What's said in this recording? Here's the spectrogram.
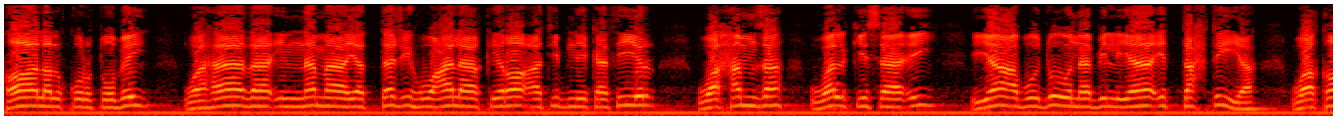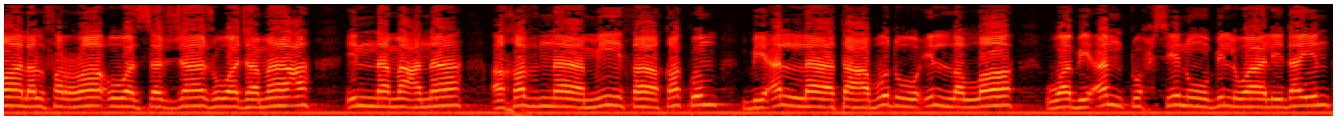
قال القرطبي وهذا إنما يتجه على قراءة ابن كثير وحمزة والكسائي يعبدون بالياء التحتية. وقال الفراء والزجاج وجماعة إن معناه أخذنا ميثاقكم بألا تعبدوا إلا الله وبأن تحسنوا بالوالدين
